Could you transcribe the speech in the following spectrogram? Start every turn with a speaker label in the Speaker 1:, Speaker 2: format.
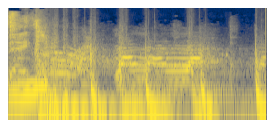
Speaker 1: say.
